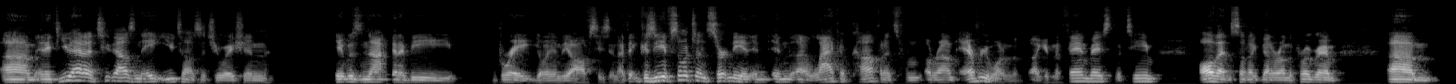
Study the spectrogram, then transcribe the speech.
Um, and if you had a 2008 Utah situation it was not going to be great going into the offseason. I think because you have so much uncertainty and, and, a lack of confidence from around everyone, like in the fan base, the team, all that and stuff like that around the program. Um,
